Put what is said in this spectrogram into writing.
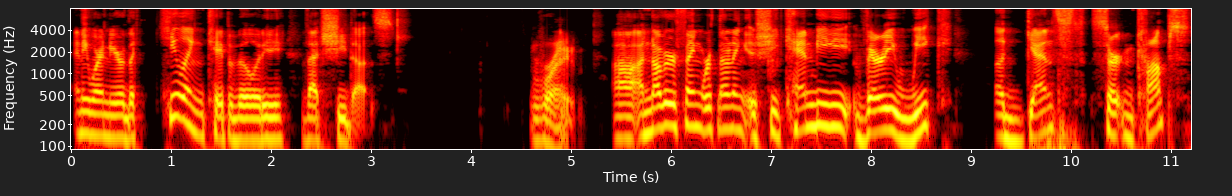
anywhere near the healing capability that she does. Right. Uh, another thing worth noting is she can be very weak against certain comps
